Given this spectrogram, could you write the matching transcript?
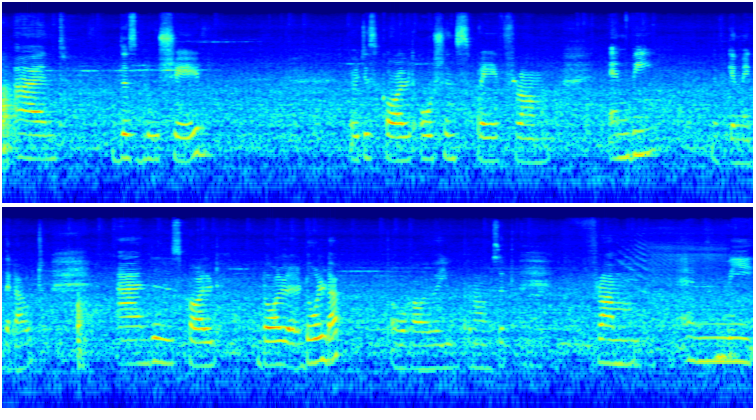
And this blue shade which is called ocean spray from envy if you can make that out and this is called dolled up or oh, however you pronounce it. From envy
